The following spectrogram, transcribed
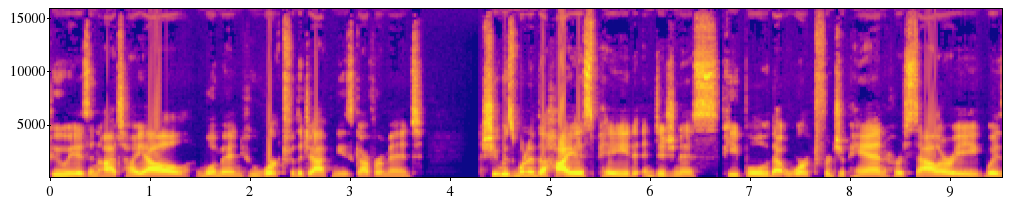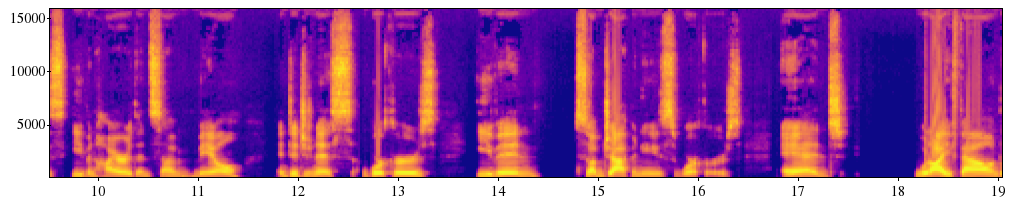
who is an Atayal woman who worked for the Japanese government, she was one of the highest paid indigenous people that worked for Japan. Her salary was even higher than some male indigenous workers, even some Japanese workers. And what I found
